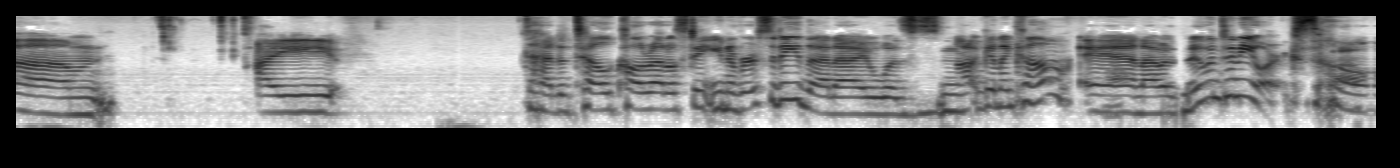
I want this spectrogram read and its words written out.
um, I had to tell Colorado State University that I was not going to come and I was moving to New York. So,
